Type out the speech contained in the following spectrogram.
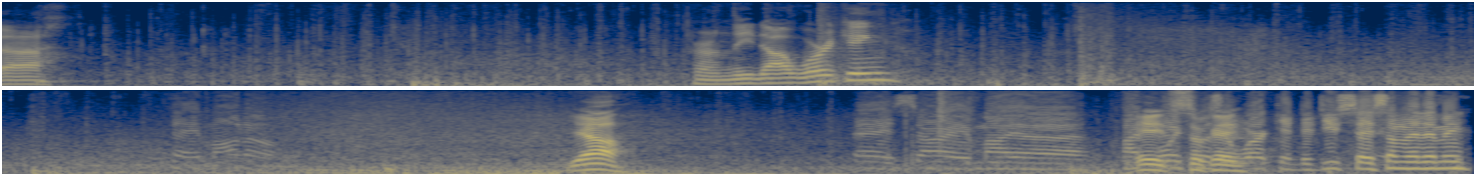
Ah. Apparently not working. Hey, Mono. Yeah. Hey, sorry, my uh, my Hey, voice it's wasn't okay. working. Did you say something to me?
